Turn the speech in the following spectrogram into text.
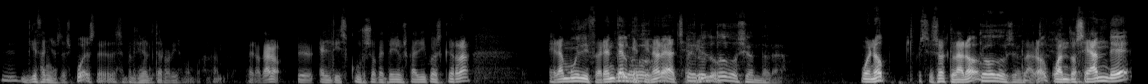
10 años después de desaparición del terrorismo, por ejemplo. Pero claro, el, el discurso que tenía Euskadi Esquerra era muy diferente al que tiene ahora H. Pero todo se andará. Bueno, pues eso es claro. Todo se claro, cuando se ande,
